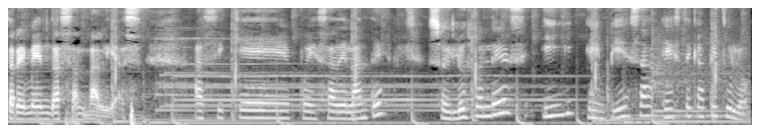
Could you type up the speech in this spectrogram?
tremendas sandalias. Así que pues adelante, soy Luz Valdés y empieza este capítulo.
